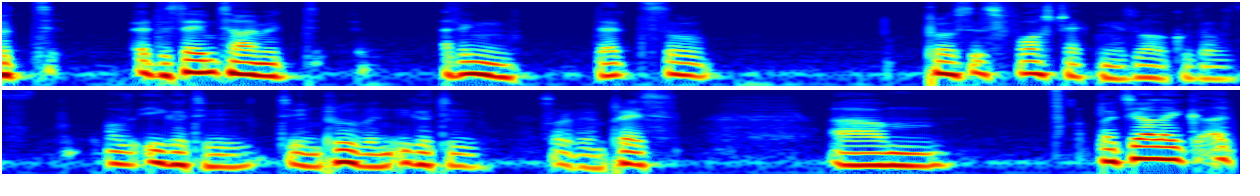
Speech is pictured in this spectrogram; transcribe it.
but at the same time, it I think that sort of process fast tracked me as well because I was I was eager to to improve and eager to sort of impress. Um, but yeah, like I,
